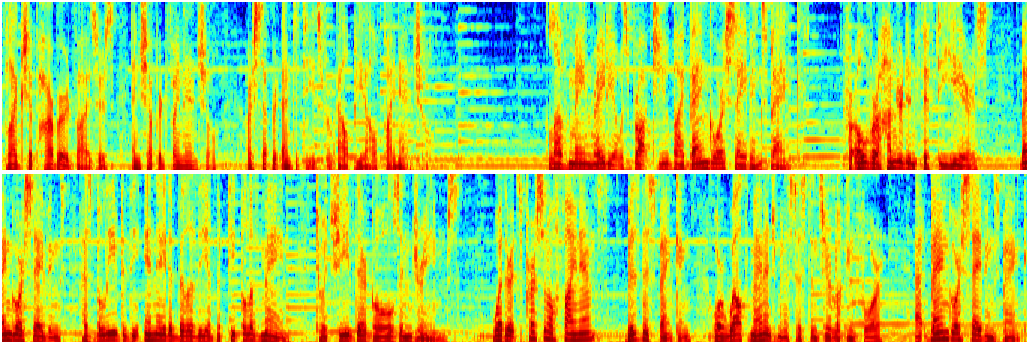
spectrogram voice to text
Flagship Harbor Advisors and Shepard Financial are separate entities from LPL Financial. Love Maine Radio is brought to you by Bangor Savings Bank. For over 150 years, Bangor Savings has believed in the innate ability of the people of Maine to achieve their goals and dreams. Whether it's personal finance, business banking, or wealth management assistance you're looking for, at Bangor Savings Bank,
